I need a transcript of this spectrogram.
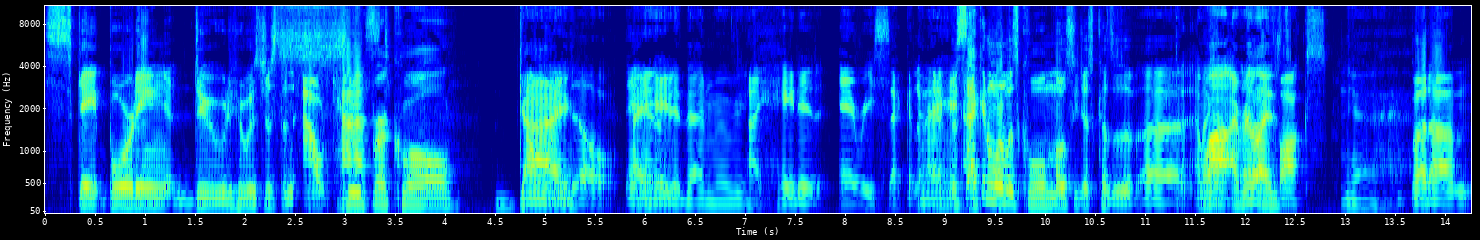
skateboarding dude who is just an outcast. super cool guy. Wendell. I And hated that movie. I hated every second of And I that. hate- the second one was cool, mostly just because of uh, Well, I uh, realized- Fox. yeah. But um,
